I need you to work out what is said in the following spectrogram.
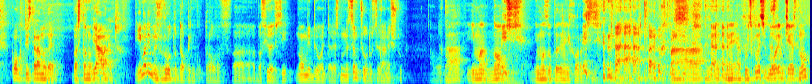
колкото и странно да е. Възстановяването. Има ли между другото допинг контрол в, а, в UFC? Много ми е било интересно. Не съм чул до сега нещо. Да, има, но Мислиш? има за определени хора. Мислиш? да, това е това. Не, не, ако искаме да си говорим честно,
